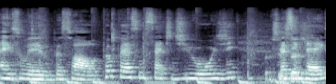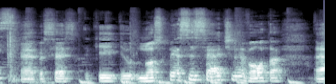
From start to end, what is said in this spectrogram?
É isso mesmo, pessoal. Foi o PS7 de hoje, PS7. PS10. É, PS, que o nosso PS7 né, volta é,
